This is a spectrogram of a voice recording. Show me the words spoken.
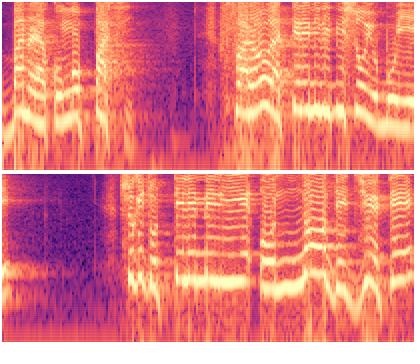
bana ya kongo pasi. Farao oyo atelemeli biso oyo boye. Soki totelemeli ye au nom de dieu te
